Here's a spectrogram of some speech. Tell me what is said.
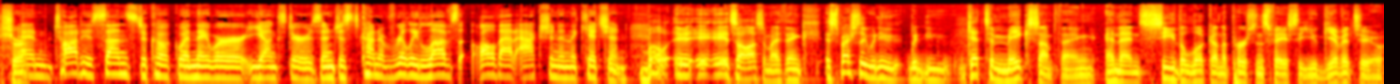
Sure. and taught his sons to cook when they were youngsters, and just kind of really loves all that action in the kitchen. Well, it, it- it's awesome. I think, especially when you when you get to make something and then see the look on the person's face that you give it to,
